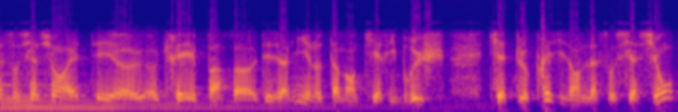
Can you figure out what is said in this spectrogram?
L'association a été euh, créée par euh, des amis, et notamment Thierry Bruch, qui est le président de l'association.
